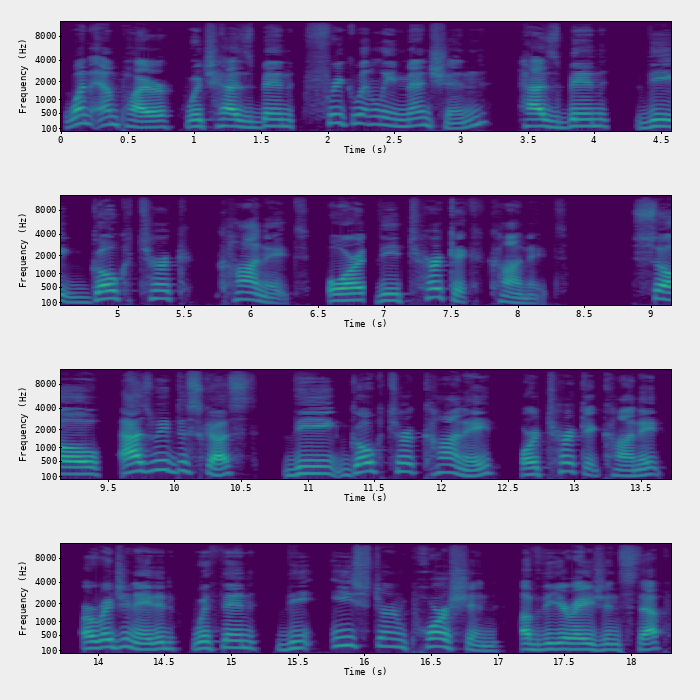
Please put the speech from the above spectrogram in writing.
one empire which has been frequently mentioned has been the Gokturk Khanate or the Turkic Khanate. So as we've discussed, the Gokturk Khanate or Turkic Khanate originated within the eastern portion of the Eurasian steppe,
